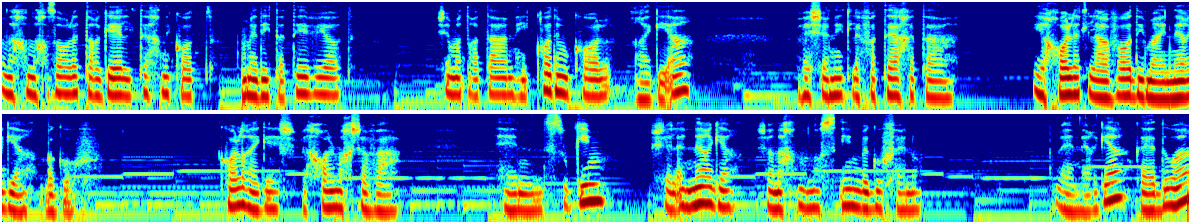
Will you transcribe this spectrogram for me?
אנחנו נחזור לתרגל טכניקות מדיטטיביות שמטרתן היא קודם כל רגיעה, ושנית לפתח את היכולת לעבוד עם האנרגיה בגוף. כל רגש וכל מחשבה הן סוגים של אנרגיה שאנחנו נושאים בגופנו. ואנרגיה, כידוע,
